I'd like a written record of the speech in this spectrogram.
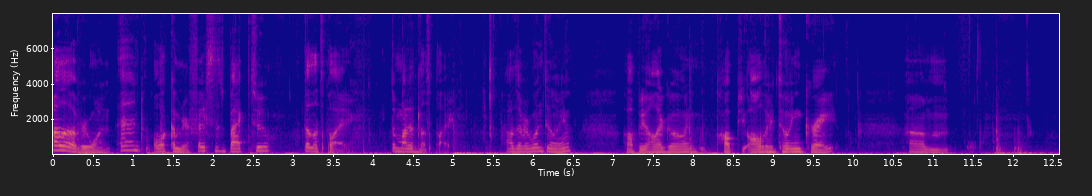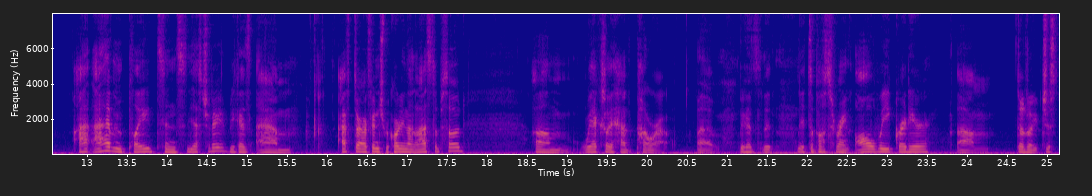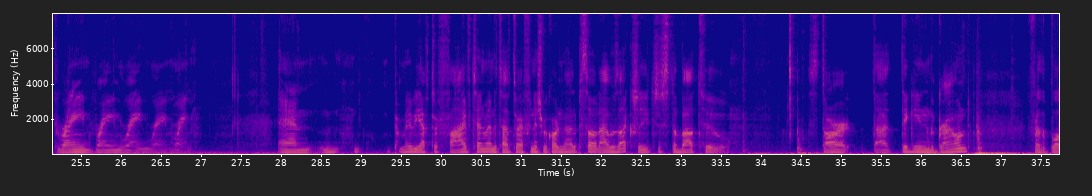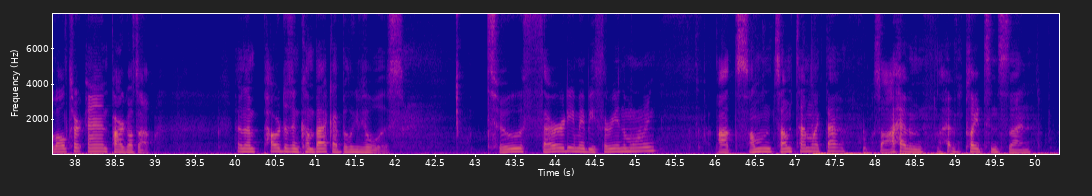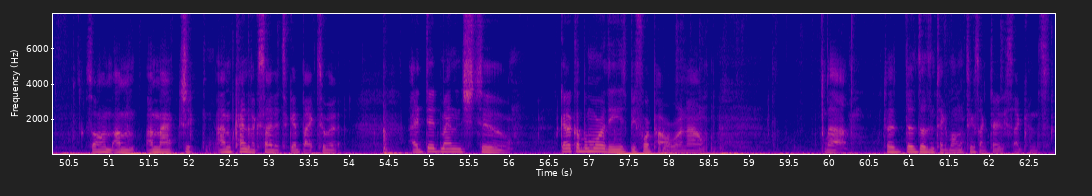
Hello everyone, and welcome your faces back to the Let's Play, the modded Let's Play. How's everyone doing? Hope you all are going, hope you all are doing great. Um, I, I haven't played since yesterday because um, after I finished recording that last episode, um, we actually had power out. Uh, because it, it's supposed to rain all week right here. Um, literally just rain, rain, rain, rain, rain. And maybe after five, ten minutes after I finished recording that episode, I was actually just about to start uh, digging the ground for the blood altar, and power goes out. And then power doesn't come back. I believe it was two thirty, maybe three in the morning, about some sometime like that. So I haven't I haven't played since then. So I'm I'm I'm actually I'm kind of excited to get back to it. I did manage to get a couple more of these before power went out. Uh, that doesn't take long. It takes like 30 seconds.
